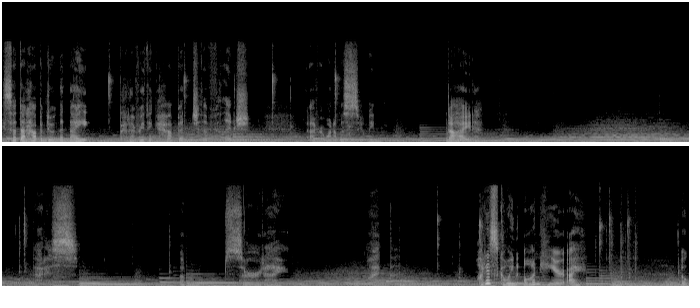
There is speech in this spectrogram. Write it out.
He said that happened him the night that everything happened to the village. Everyone, I'm assuming, died. That is absurd. I. What? The... What is going on here? I. Oh,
